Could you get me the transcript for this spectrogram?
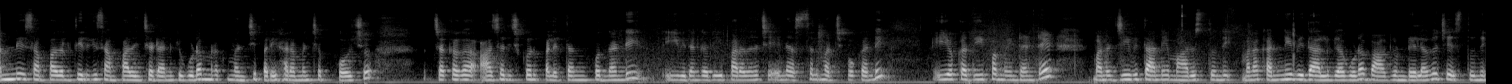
అన్ని సంపాదనలు తిరిగి సంపాదించడానికి కూడా మనకు మంచి పరిహారం అని చెప్పుకోవచ్చు. చక్కగా ఆచరించుకొని ఫలితం పొందండి. ఈ విధంగా దీపారాధన చేయండి. అస్సలు మర్చిపోకండి. ఈ యొక్క దీపం ఏంటంటే మన జీవితాన్ని మారుస్తుంది. మనకు అన్ని విధాలుగా కూడా బాగుండేలాగా చేస్తుంది.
